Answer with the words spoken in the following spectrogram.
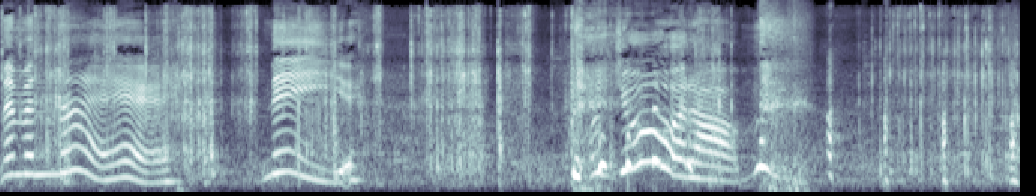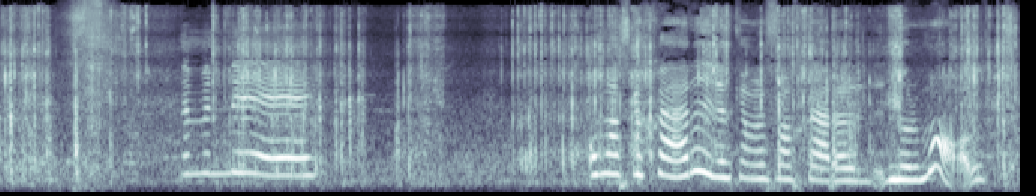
Nej men nej! Nej! Vad gör han? nej men nej! Om man ska skära i det kan man fan skära normalt.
